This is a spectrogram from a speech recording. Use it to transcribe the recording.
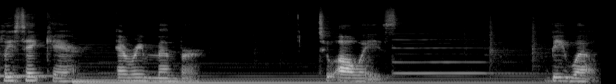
Please take care and remember to always be well.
